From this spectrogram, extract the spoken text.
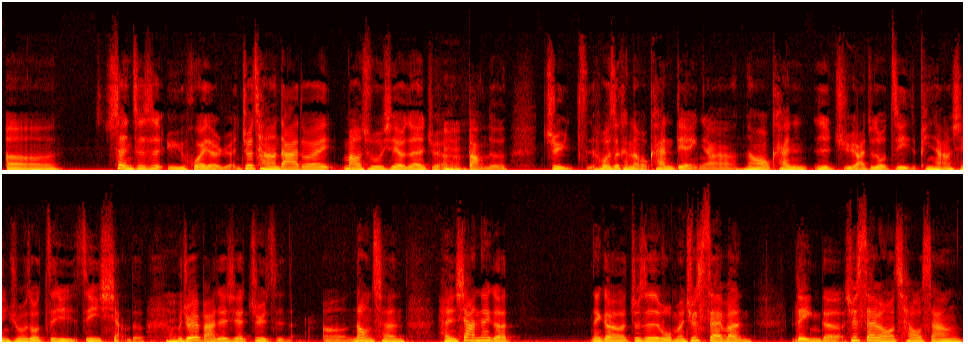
呃，甚至是与会的人，就常常大家都会冒出一些我真的觉得很棒的句子，嗯、或者是可能我看电影啊，然后看日剧啊，就是我自己平常的兴趣，或者我自己自己想的，嗯、我就会把这些句子呃弄成很像那个那个，就是我们去 Seven。领的去 seven 或超商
